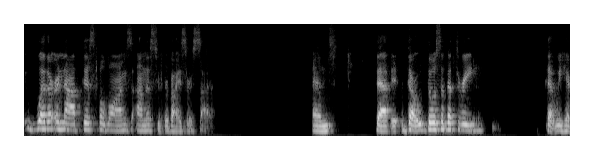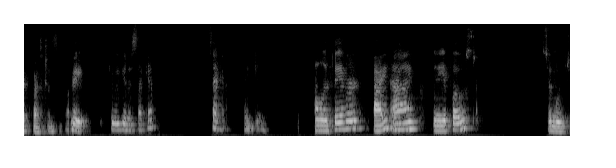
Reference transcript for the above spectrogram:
whether or not this belongs on the supervisor's side. And that, tho- those are the three that we have questions about. Great, can we get a second? Second. Thank you. All in favor? Aye. Aye. Any opposed? So moved.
